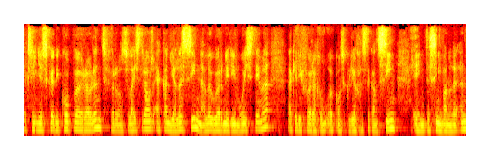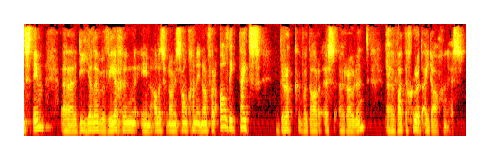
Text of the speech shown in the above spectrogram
Ek sien jy skud die kop eh, Roland vir ons luisteraars. Ek kan julle sien. Hulle hoor net die mooi stemme. Ek het die voorreg om ook ons kollegas te kan sien en te sien wanneer hulle instem. Uh die hele beweging en alles wat daarmee saamgaan en dan veral die tydsdruk wat daar is, uh, Roland, uh wat 'n groot uitdaging is.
